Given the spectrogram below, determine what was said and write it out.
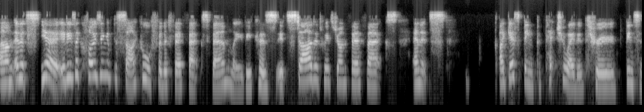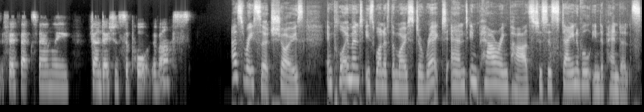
Um, and it's, yeah, it is a closing of the cycle for the Fairfax family because it started with John Fairfax and it's, I guess, being perpetuated through Vincent Fairfax Family Foundation support of us. As research shows, employment is one of the most direct and empowering paths to sustainable independence.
